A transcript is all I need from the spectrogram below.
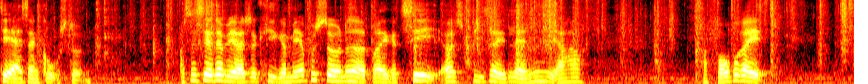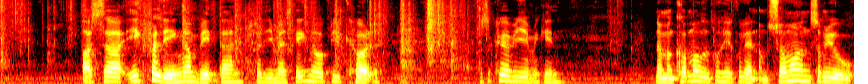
Det er altså en god stund. Og så sætter vi os og kigger mere på sundet og drikker te og spiser et eller andet, jeg har, har forberedt. Og så ikke for længe om vinteren, fordi man skal ikke nå at blive kold. Og så kører vi hjem igen. Når man kommer ud på Helgoland om sommeren, som jo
